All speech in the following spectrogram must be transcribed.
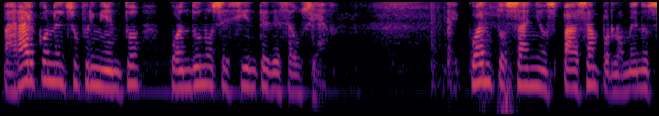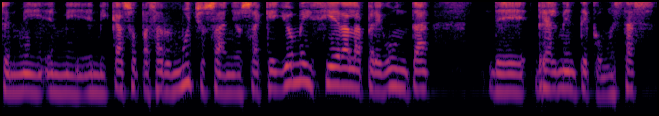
parar con el sufrimiento cuando uno se siente desahuciado. ¿Cuántos años pasan? Por lo menos en mi, en mi, en mi caso pasaron muchos años a que yo me hiciera la pregunta de realmente cómo estás.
